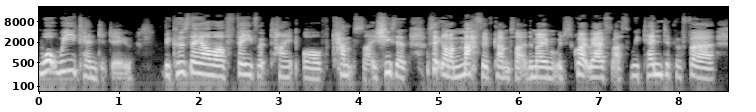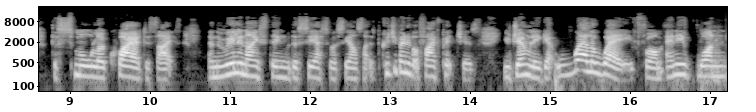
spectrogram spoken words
What we tend to do, because they are our favourite type of campsite, she says, I'm sitting on a massive campsite at the moment, which is quite rare for us, we tend to prefer the smaller, quieter sites. And the really nice thing with the CS or CL sites, because you've only got five pictures, you generally get well away from any one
